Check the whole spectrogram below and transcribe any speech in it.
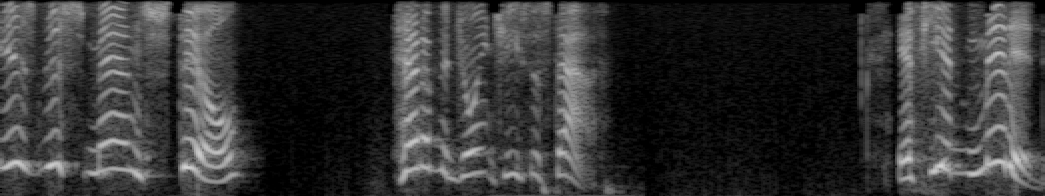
is this man still head of the Joint Chiefs of Staff? If he admitted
